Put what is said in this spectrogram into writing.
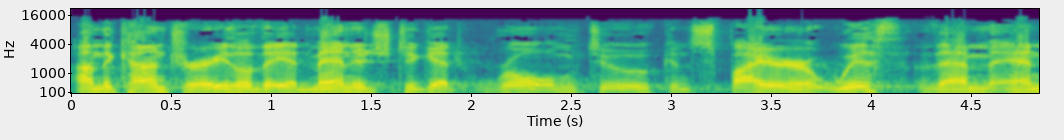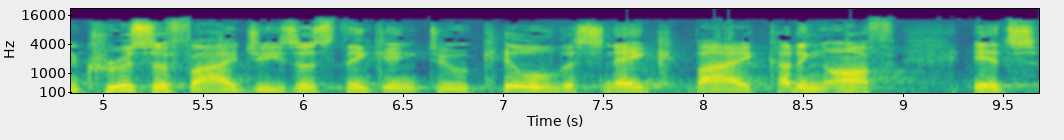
On the contrary, though they had managed to get Rome to conspire with them and crucify Jesus, thinking to kill the snake by cutting off its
